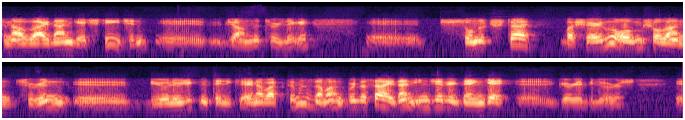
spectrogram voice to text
sınavlardan geçtiği için e, canlı türleri e, sonuçta başarılı olmuş olan türün e, biyolojik niteliklerine baktığımız zaman burada sahiden ince bir denge e, görebiliyoruz. E,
